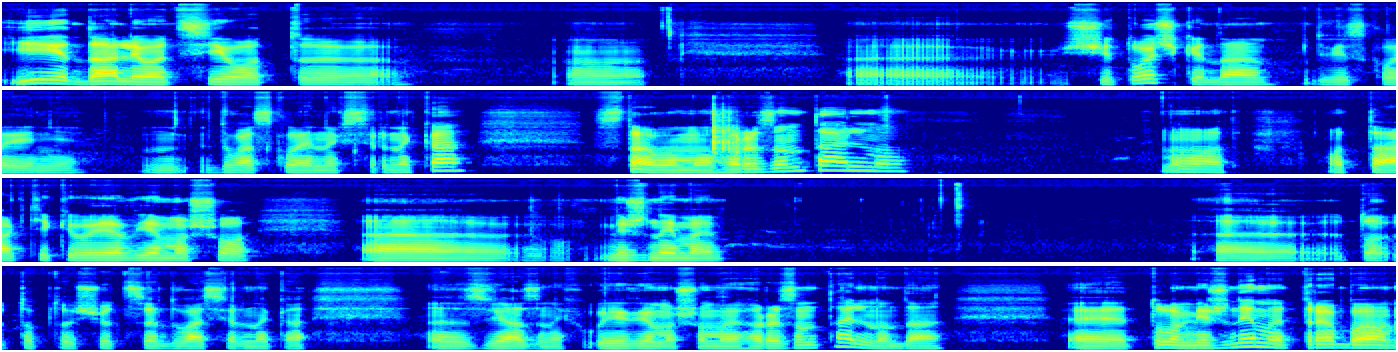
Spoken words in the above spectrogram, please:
І далі оці от е, щиточки, да, дві склеєні, два склеєних сірника. Ставимо горизонтально. Ну, от, от так, тільки уявімо, що е, між ними, е, то, тобто, що це два сірника е, зв'язаних. Уявімо, що ми горизонтально, да, е, то між ними треба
